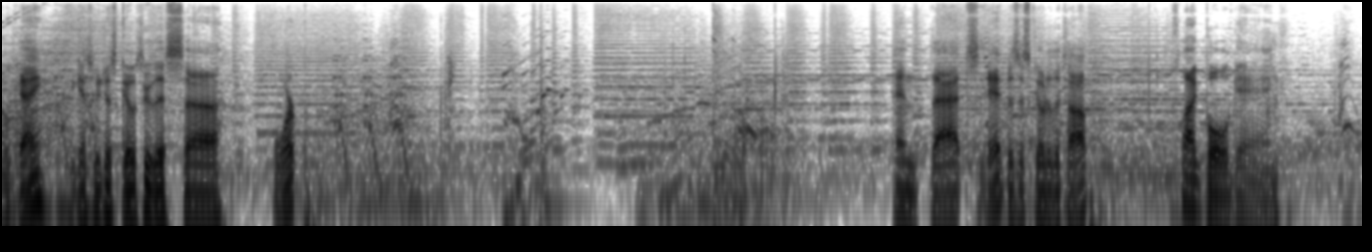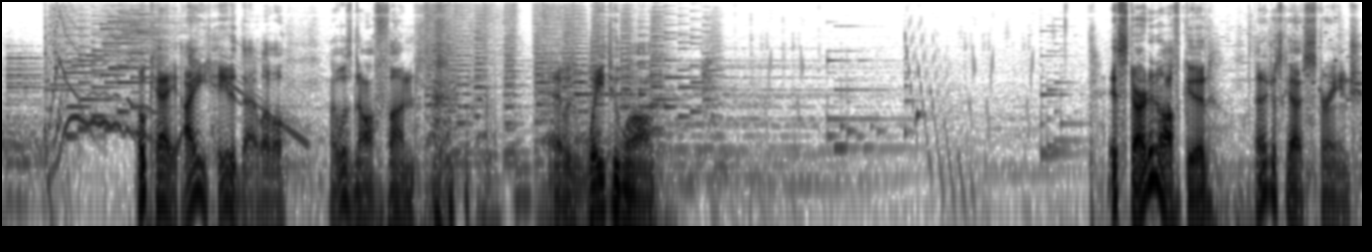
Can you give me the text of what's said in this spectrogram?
Okay, I guess we just go through this uh, warp. And that's it? Does this go to the top? Flagpole gang. Okay, I hated that level. That was not fun. and it was way too long. It started off good, then it just got strange.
